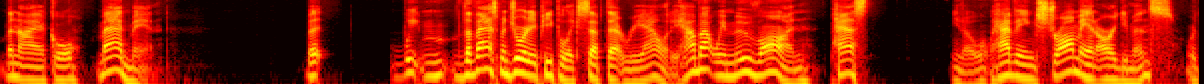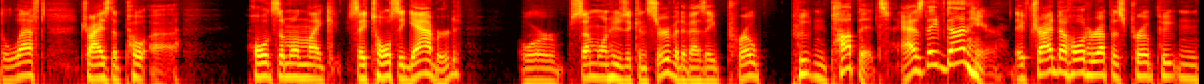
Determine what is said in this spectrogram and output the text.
maniacal madman. But we, the vast majority of people accept that reality. How about we move on past, you know, having straw man arguments where the left tries to po- uh, hold someone like, say, Tulsi Gabbard or someone who's a conservative as a pro Putin puppet, as they've done here. They've tried to hold her up as pro Putin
